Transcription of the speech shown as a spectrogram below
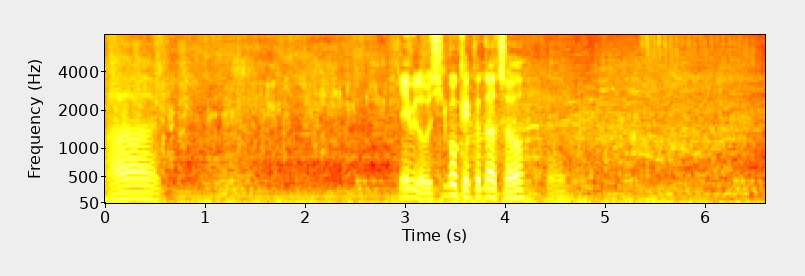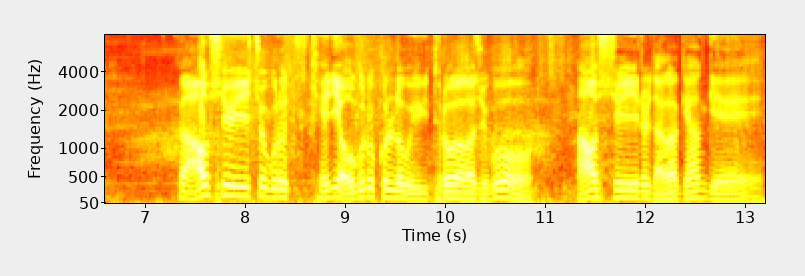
아. 게임이 너무 싱겁게 끝났죠? 네. 그 9시 쪽으로 괜히 어그로 끌려고 여기 들어가가지고 9시를 나가게 한게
